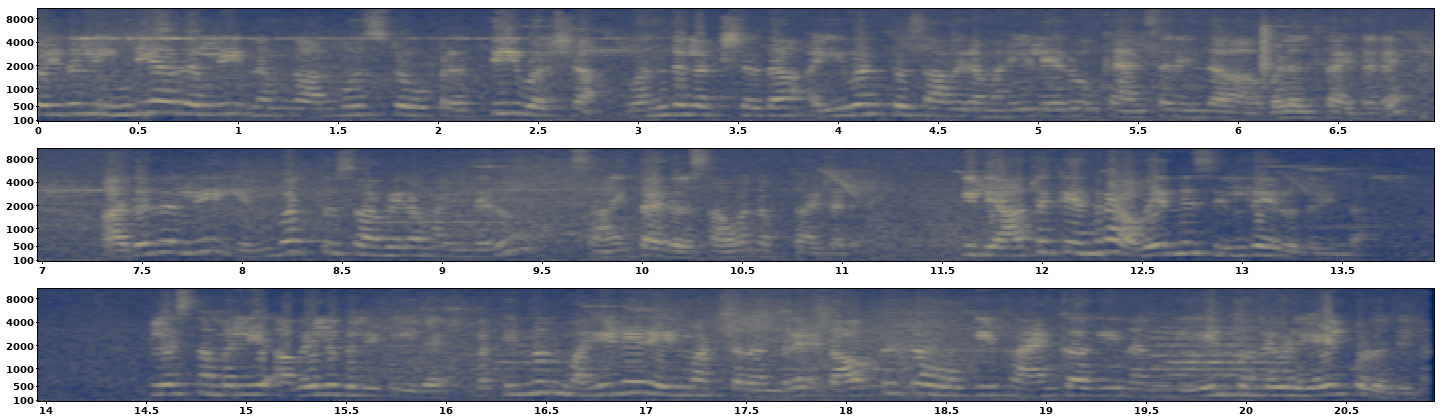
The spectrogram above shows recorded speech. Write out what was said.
ಸೊ ಇದರಲ್ಲಿ ಇಂಡಿಯಾದಲ್ಲಿ ನಮ್ಗೆ ಆಲ್ಮೋಸ್ಟ್ ಪ್ರತಿ ವರ್ಷ ಒಂದು ಲಕ್ಷದ ಐವತ್ತು ಸಾವಿರ ಮಹಿಳೆಯರು ಕ್ಯಾನ್ಸರಿಂದ ಬಳಲ್ತಾ ಇದ್ದಾರೆ. ಅದರಲ್ಲಿ ಎಂಬತ್ತು ಸಾವಿರ ಮಹಿಳೆಯರು ಸಾಯ್ತಾ ಇದ್ದಾರೆ, ಸಾವನ್ನಪ್ತಾ ಇದ್ದಾರೆ. ಇದು ಯಾತಕ್ಕೆ ಅಂದ್ರೆ ಅವೇರ್ನೆಸ್ ಇಲ್ಲದೆ ಇರೋದ್ರಿಂದ. ಪ್ಲಸ್ ನಮ್ಮಲ್ಲಿ ಅವೈಲಬಿಲಿಟಿ ಇದೆ. ಮತ್ತೆ ಇನ್ನೊಂದು ಮಹಿಳೆಯರು ಏನ್ ಮಾಡ್ತಾರೆ ಅಂದ್ರೆ ಡಾಕ್ಟರ್ ಹತ್ರ ಹೋಗಿ ಫ್ರಾಂಕ್ ಆಗಿ ನನ್ಗೆ ಏನ್ ತೊಂದರೆಗಳು ಹೇಳ್ಕೊಳ್ಳೋದಿಲ್ಲ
